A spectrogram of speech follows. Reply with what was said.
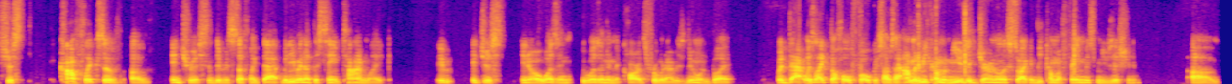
it's just conflicts of of interest and different stuff like that. But even at the same time like it it just you know it wasn't it wasn't in the cards for what i was doing. But but that was like the whole focus. I was like i'm going to become a music journalist so i can become a famous musician um,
